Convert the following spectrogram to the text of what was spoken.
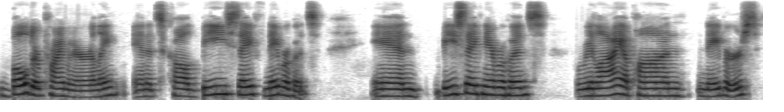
Boulder primarily, and it's called Bee Safe Neighborhoods. And Bee Safe Neighborhoods rely upon neighbors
